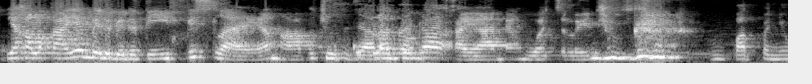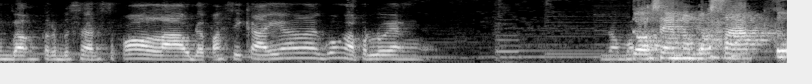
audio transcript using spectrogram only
ya kalau kaya beda-beda tipis lah ya nggak apa cukup Sejarah lah gue mereka- nggak kayaan yang buat celain juga Empat penyumbang terbesar sekolah, udah pasti kaya lah. Gue nggak perlu yang nomor gak usah yang satu. nomor satu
